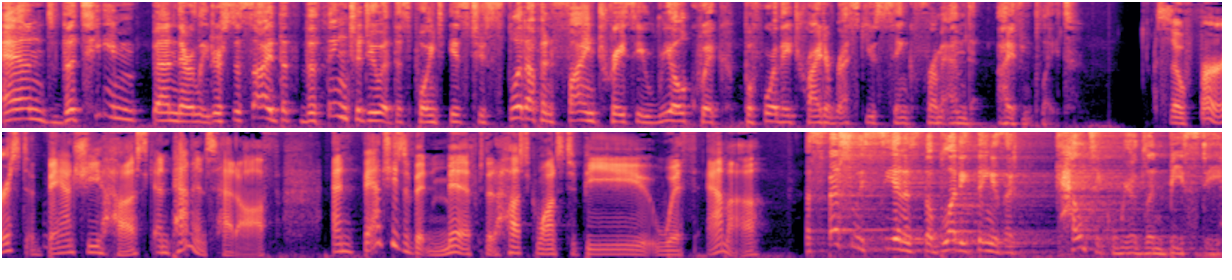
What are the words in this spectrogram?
And the team and their leaders decide that the thing to do at this point is to split up and find Tracy real quick before they try to rescue Synch from M hyphen plate. So first, Banshee, Husk, and Penance head off. And Banshee's a bit miffed that Husk wants to be with Emma. Especially seeing as the bloody thing is a Celtic weirdland beastie.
